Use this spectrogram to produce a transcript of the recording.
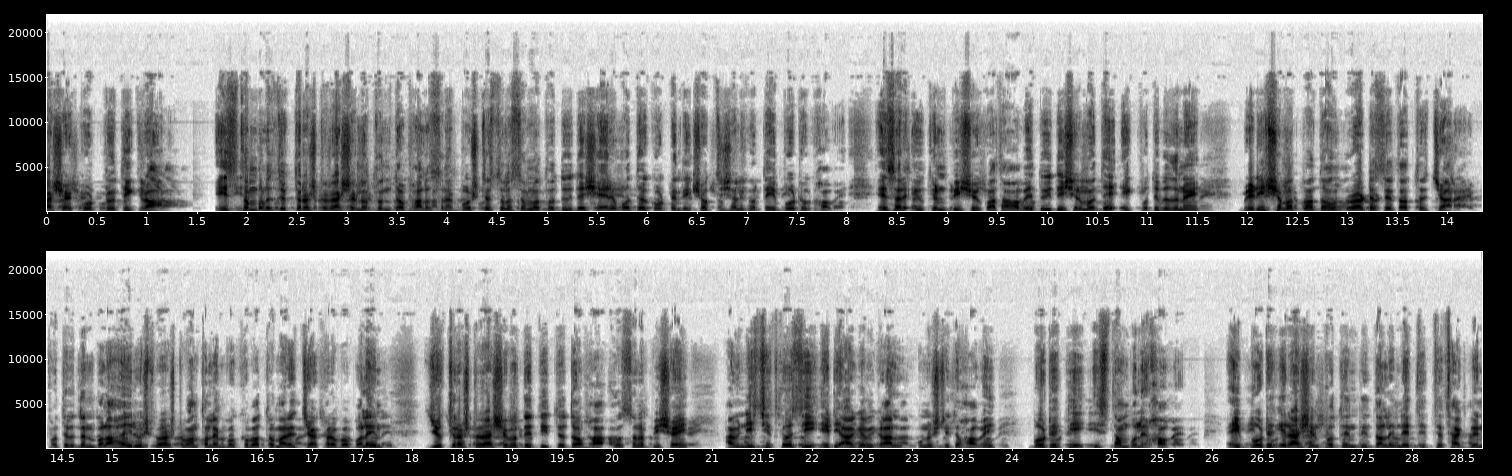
রাশিয়ার কূটনৈতিকরা। ইস্তাম্বুলে যুক্তরাষ্ট্র, রাশিয়ার নতুন দফা আলোচনায় বসতে চলেছে মূলত দুই দেশের মধ্যে কূটনৈতিক শক্তিশালী করতে এই বৈঠক হবে। এছাড়া ইউক্রেন বিষয়ে কথা হবে দুই দেশের মধ্যে এক প্রতিবেদনে ব্রিটিশ সংবাদ মাধ্যম রয়টার্স এ তথ্য জানায়। প্রতিবেদন বলা হয়, রুশ পররাষ্ট্র মন্ত্রণালয়ের মুখপাত্র মারিস জাখারোভা বলেন, যুক্তরাষ্ট্র, রাশিয়ার মধ্যে দ্বিতীয় দফা আলোচনার বিষয়ে আমি নিশ্চিত করেছি এটি আগামীকাল অনুষ্ঠিত হবে। বৈঠকটি ইস্তাম্বুলে হবে। এই বৈঠকে রাশিয়ান প্রতিনিধি দলের নেতৃত্বে থাকবেন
